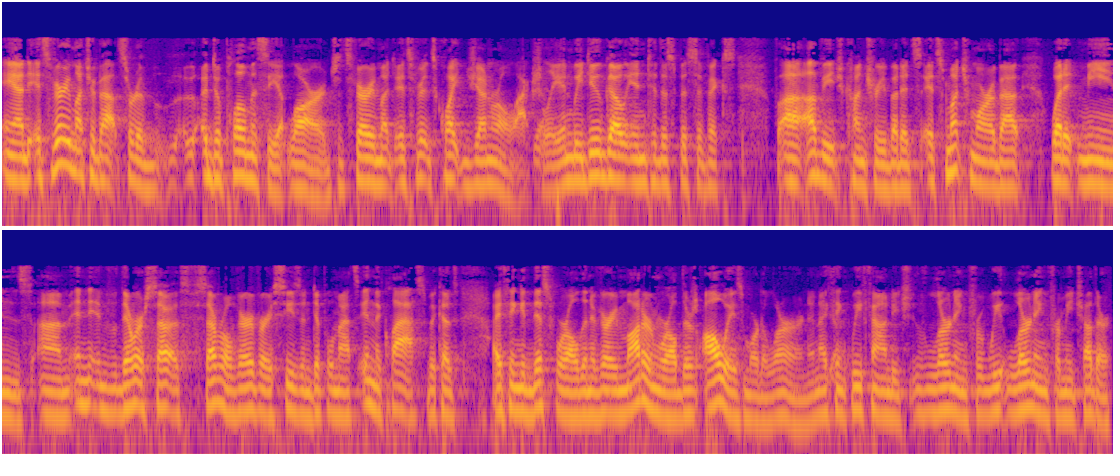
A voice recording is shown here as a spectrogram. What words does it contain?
And it's very much about sort of a diplomacy at large. It's very much it's it's quite general actually, yeah. and we do go into the specifics uh, of each country, but it's it's much more about what it means. Um, and, and, there were so, several very very seasoned diplomats in the class because I think in this world, in a very modern world, there's always more to learn. And I yeah. think we found each learning from we, learning from each other.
